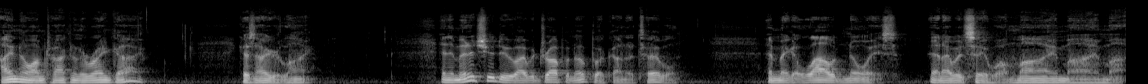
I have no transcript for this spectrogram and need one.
I know I'm talking to the right guy. Because now you're lying. And the minute you do, I would drop a notebook on the table and make a loud noise. And I would say, Well, my, my, my.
